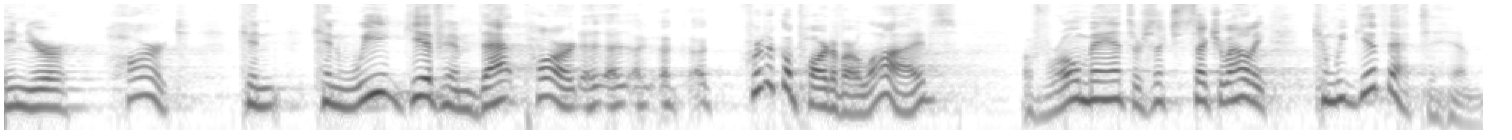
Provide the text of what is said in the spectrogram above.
in your heart. Can, can we give him that part, a, a, a critical part of our lives, of romance or sexuality? Can we give that to him?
